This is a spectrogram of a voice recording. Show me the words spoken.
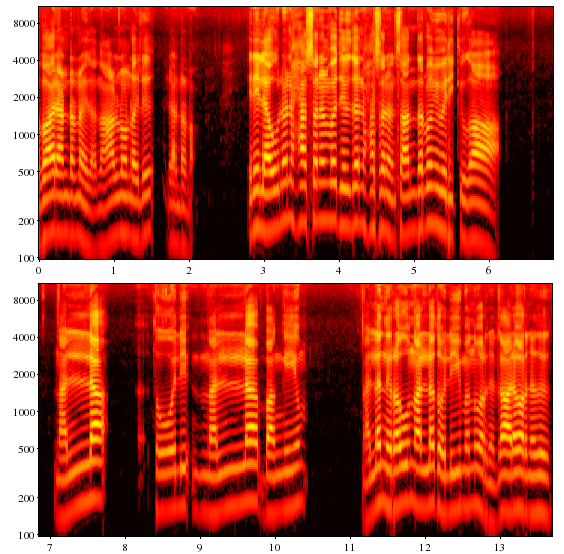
അപ്പോൾ ആ രണ്ടെണ്ണം എഴുതാം നാലെണ്ണമുണ്ട് അതിൽ രണ്ടെണ്ണം. ഇനി ലൗനൻ ഹസനൻ വ ജിൽദൻ ഹസനൻ സന്ദർഭം വിവരിക്കുക. നല്ല തോലി നല്ല ഭംഗിയും നല്ല നിറവും നല്ല തൊലിയുമെന്ന് പറഞ്ഞത്. ഇതാരാ പറഞ്ഞത്?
